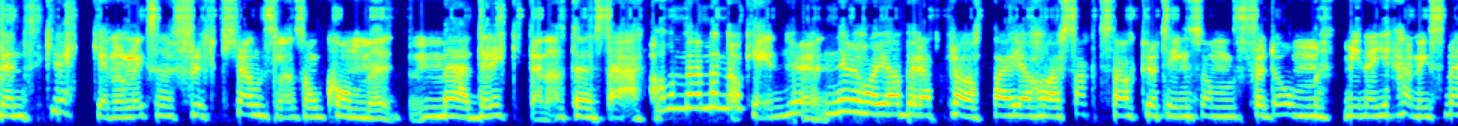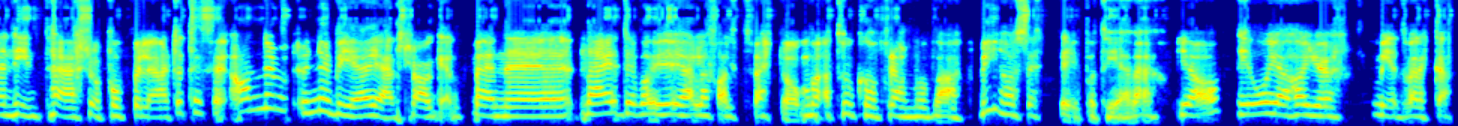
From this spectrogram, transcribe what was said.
den skräcken och liksom flyktkänslan som kom med direkten. Att det är så här, ja, nej, men okej, nu, nu har jag börjat prata. Jag har sagt saker och ting som för dem, mina gärningsmän, inte är så populärt. Och så, ja, nu, nu blir jag ihjälslagen. Men eh, nej, det var ju i alla fall tvärtom. Att hon kom fram och bara, vi har sett dig på tv. Ja, jo, jag har ju medverkat.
